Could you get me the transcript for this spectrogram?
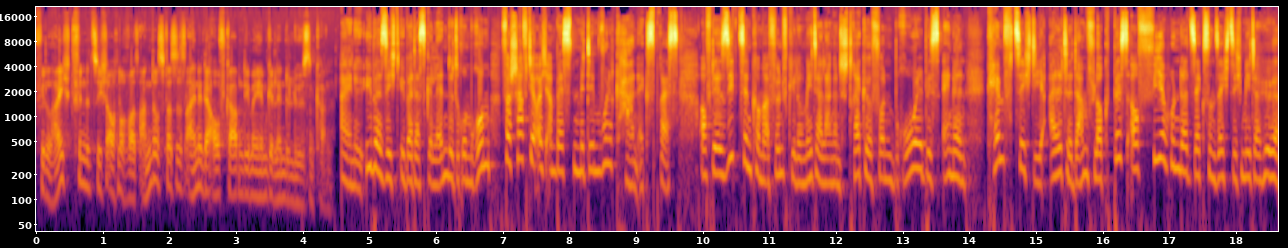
Vielleicht findet sich auch noch was anderes. Das ist eine der Aufgaben, die man hier im Gelände lösen kann. Eine Übersicht über das Gelände drumrum verschafft ihr euch am besten mit dem Vulkanexpress. Auf der 17,5 Kilometer langen Strecke von Brohl bis Engeln kämpft sich die alte Dampflok bis auf 466 Meter Höhe,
